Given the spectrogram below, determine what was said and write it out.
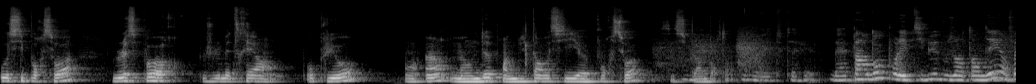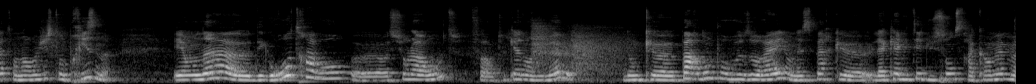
aussi pour soi. Le sport, je le mettrai au plus haut, en 1, mais en 2, prendre du temps aussi euh, pour soi, c'est super important. Oui, tout à fait. Bah, pardon pour les petits buts que vous entendez, en fait, on enregistre au prisme et on a euh, des gros travaux euh, sur la route, enfin en tout cas dans l'immeuble. Donc pardon pour vos oreilles, on espère que la qualité du son sera quand même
